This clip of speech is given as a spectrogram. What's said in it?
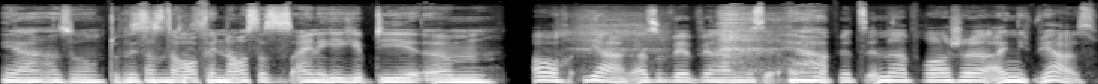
Ja, also du Das willst es darauf hinaus, dass es einige gibt, die ähm, Auch, ja, also wir, wir haben das Ja. ob jetzt in der Branche eigentlich, ja, es,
